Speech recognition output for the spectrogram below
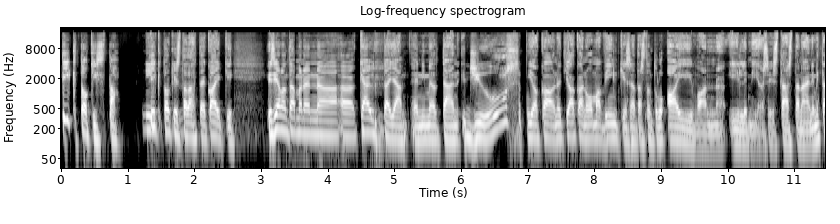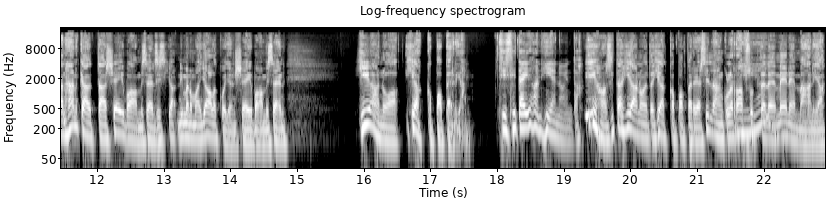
TikTokista. Niin. TikTokista lähtee kaikki. Ja siellä on tämmöinen äh, käyttäjä nimeltään Jules, joka on nyt jakanut oman vinkkinsä. Tästä on tullut aivan ilmiö siis tästä näin. Nimittäin hän käyttää sheivaamiseen, siis ja, nimenomaan jalkojen sheivaamiseen, hienoa hiekkapaperia. Siis sitä ihan hienointa. Ihan sitä hienointa hiekkapaperia. Sillä hän kuule rapsuttelee Joo. menemään ja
